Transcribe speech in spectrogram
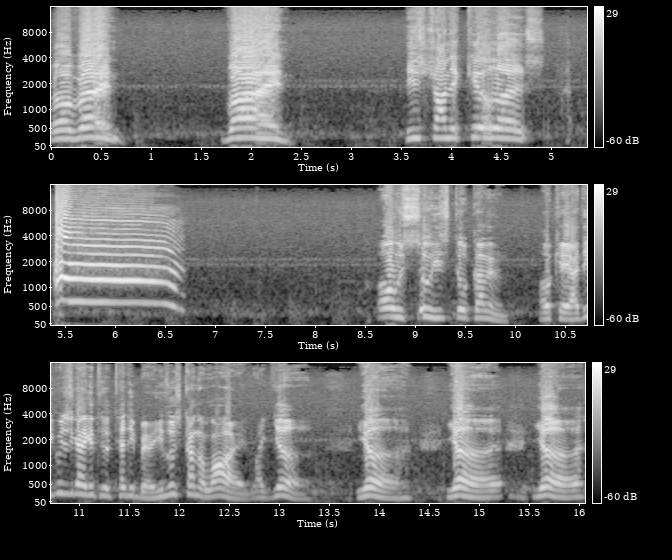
Oh, run! Run! He's trying to kill us! Oh, shoot, he's still coming. Okay, I think we just gotta get to the teddy bear. He looks kind of live. Like, yeah, yeah, yeah, yeah.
